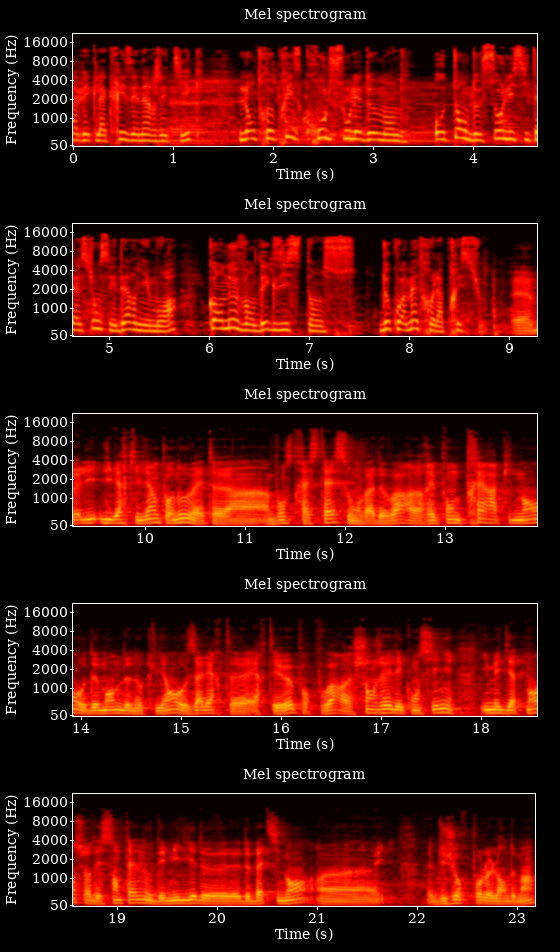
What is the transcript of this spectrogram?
Avec la crise énergétique, l'entreprise croule sous les demandes. Autant de sollicitations ces derniers mois qu'en 9 ans d'existence. De quoi mettre la pression. Euh, ben, l'hi- L'hiver qui vient, pour nous, va être euh, un, un bon stress test où on va devoir euh, répondre très rapidement aux demandes de nos clients, aux alertes RTE pour pouvoir changer les consignes immédiatement sur des centaines ou des milliers de, de bâtiments euh, du jour pour le lendemain.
